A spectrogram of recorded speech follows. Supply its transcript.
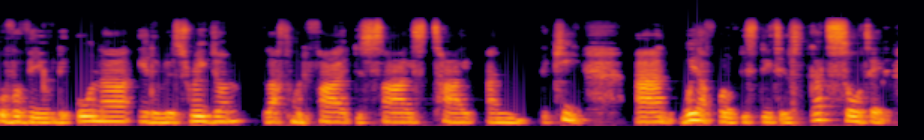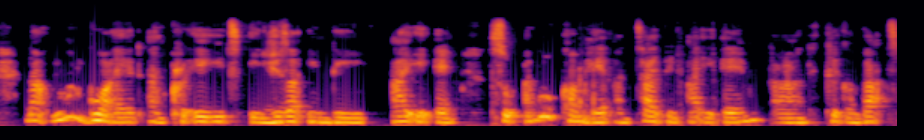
overview, the owner, AWS region, last modified, the size, type, and the key. And we have all of these details. That's sorted. Now we want to go ahead and create a user in the IAM. So I'm going to come here and type in IAM and click on that.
